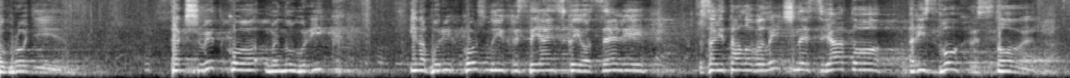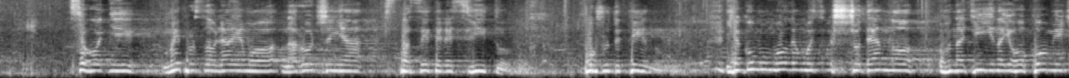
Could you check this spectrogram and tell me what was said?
добродії. Так швидко минув рік, і на поріг кожної християнської оселі завітало величне свято Різдво Христове. Сьогодні ми прославляємо народження Спасителя світу, Божу дитину, якому молимось щоденно в надії на Його поміч,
